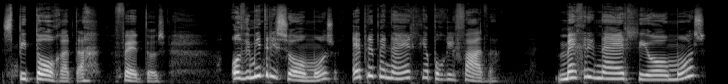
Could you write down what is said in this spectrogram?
σπιτόγατα φέτος. Ο Δημήτρης όμως έπρεπε να έρθει από γλυφάδα. Μέχρι να έρθει όμως,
